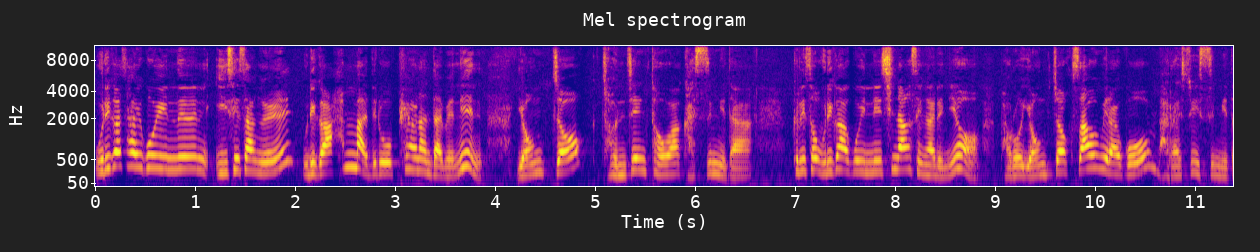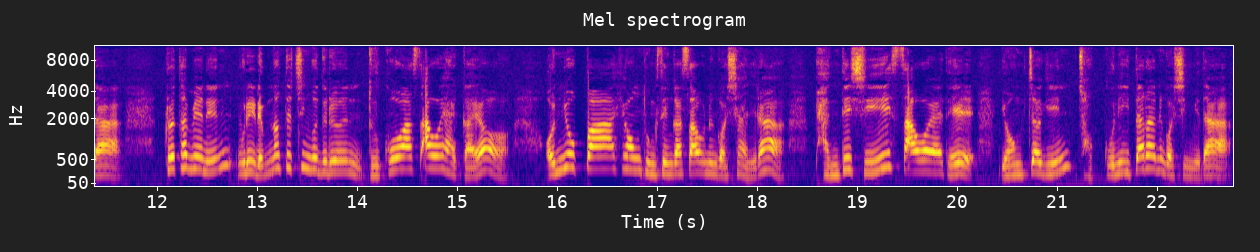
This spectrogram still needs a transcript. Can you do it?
우리가 살고 있는 이 세상을 우리가 한마디로 표현한다면은 영적 전쟁터와 같습니다. 그래서 우리가 하고 있는 신앙생활은요, 바로 영적 싸움이라고 말할 수 있습니다. 그렇다면은 우리 랩런트 친구들은 누구와 싸워야 할까요? 언니 오빠 형 동생과 싸우는 것이 아니라 반드시 싸워야 될 영적인 적군이 있다라는 것입니다.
